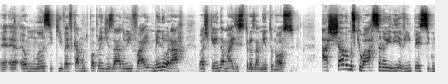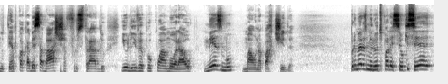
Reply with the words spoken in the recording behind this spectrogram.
é, é, é um lance que vai ficar muito para aprendizado e vai melhorar, eu acho que ainda mais esse trozamento nosso. Achávamos que o Arsenal iria vir para esse segundo tempo com a cabeça baixa, frustrado, e o Liverpool com a moral mesmo mal na partida primeiros minutos pareceu que ser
